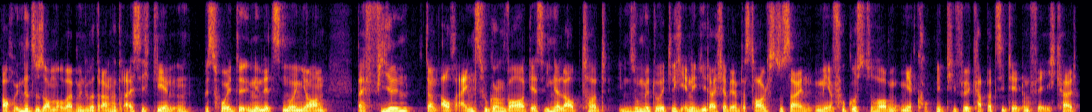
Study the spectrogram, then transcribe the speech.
auch in der Zusammenarbeit mit über 330 Klienten bis heute in den letzten neun Jahren bei vielen dann auch ein Zugang war, der es ihnen erlaubt hat, in Summe deutlich energiereicher während des Tages zu sein, mehr Fokus zu haben, mehr kognitive Kapazität und Fähigkeit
